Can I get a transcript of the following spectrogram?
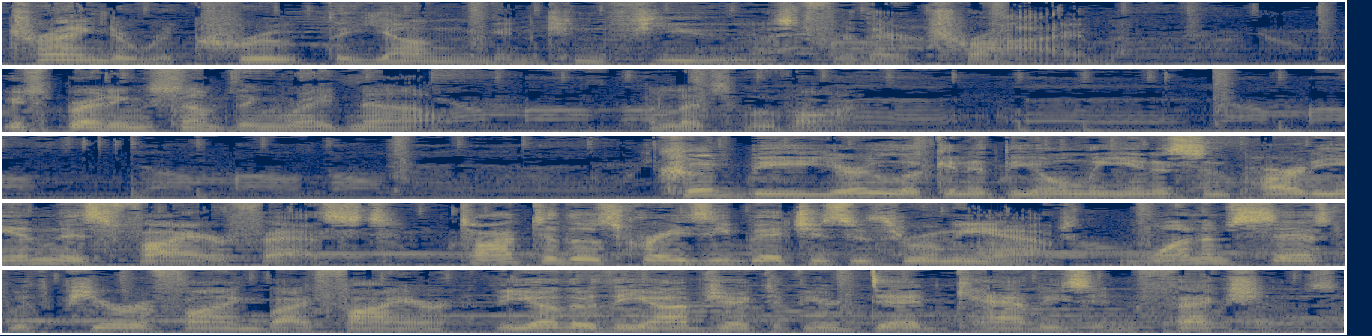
trying to recruit the young and confused for their tribe. You're spreading something right now. But let's move on. Could be you're looking at the only innocent party in this fire fest. Talk to those crazy bitches who threw me out. One obsessed with purifying by fire, the other the object of your dead cabbie's infections.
